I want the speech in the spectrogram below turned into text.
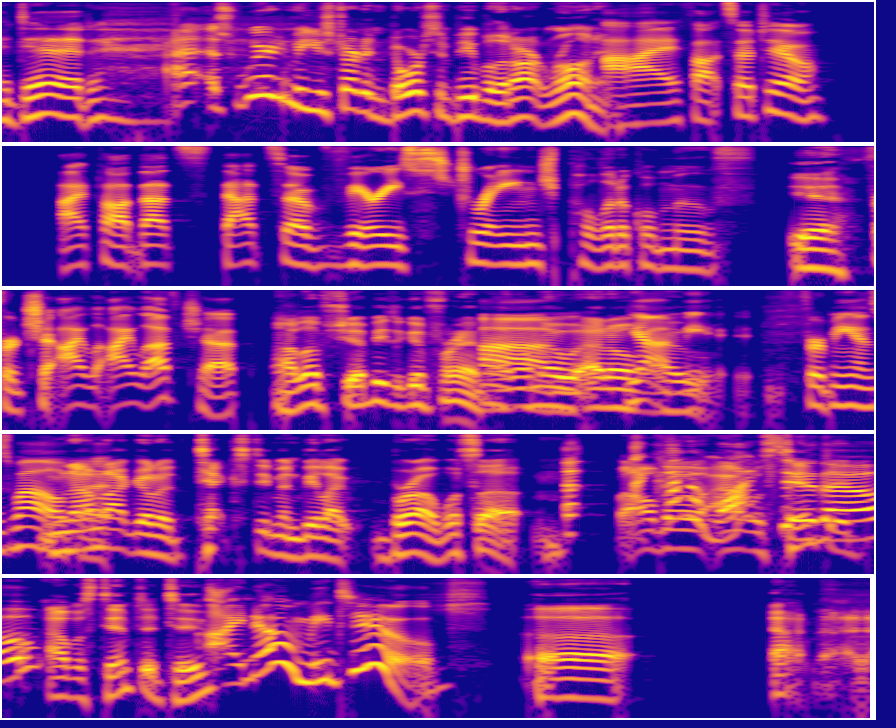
I did. I, it's weird to me. You start endorsing people that aren't running. I thought so too. I thought that's that's a very strange political move yeah, for Chip. I, I love Chip. I love Chip. He's a good friend. I don't know. Um, I don't. Yeah, I, me, for me as well. I mean, I'm not going to text him and be like, "Bro, what's up?" Although kinda want was to, tempted. though. I was tempted to. I know. Me too. Uh, I, I,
